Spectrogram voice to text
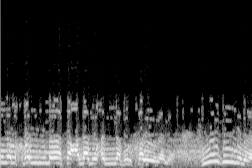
من الخير ما تعلم أنه الخير لنا في ديننا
